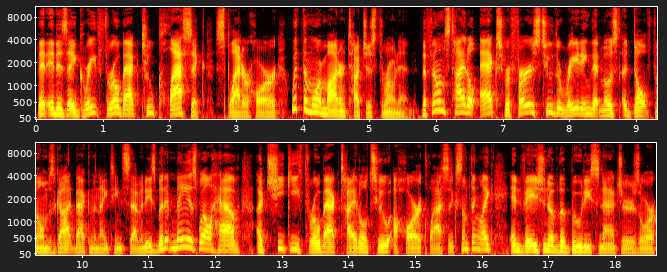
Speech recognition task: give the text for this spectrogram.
that it is a great throwback to classic splatter horror with the more modern touches thrown in. The film's title, X, refers to the rating that most adult films got back in the 1970s, but it may as well have a cheeky throwback title to a horror classic, something like Invasion of the Booty Snatchers or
